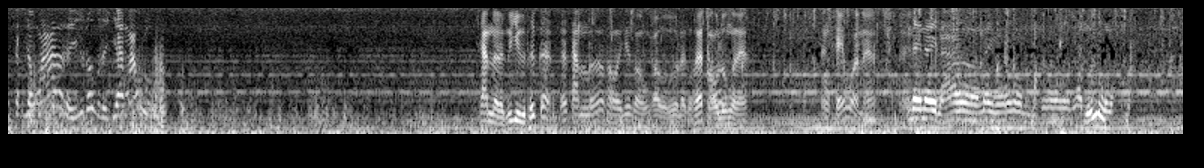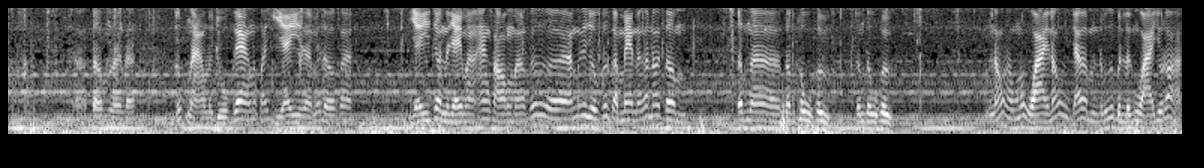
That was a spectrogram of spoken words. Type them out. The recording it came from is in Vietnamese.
Xanh dầu má thì cái đó là da máu luôn xanh là đừng có dư thức á cái xanh nữa thôi chứ còn ừ là còn hết màu luôn rồi nè. Ăn khéo rồi nè. Này này lạ này là dữ luôn đó. Tôm này là lúc nào là ruột gan nó phải dày là mới được á. dày cho là dày mà an toàn mà cứ anh cứ vô cứ comment nó có nói tôm tôm à, tôm thu hư tôm thu hư. Nói không nói hoài nói chả mình cứ bình luận hoài vô đó à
